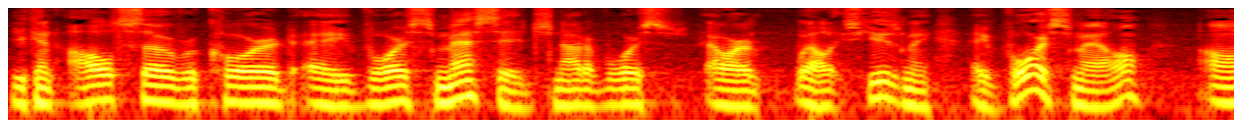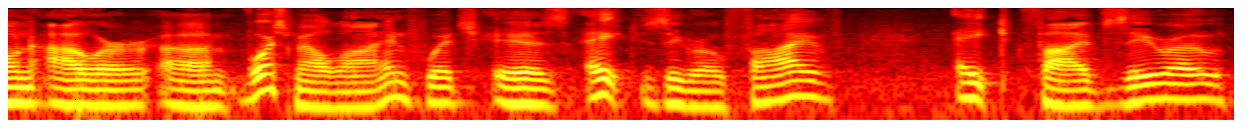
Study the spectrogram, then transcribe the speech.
You can also record a voice message, not a voice, or, well, excuse me, a voicemail on our um, voicemail line, which is 805 850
